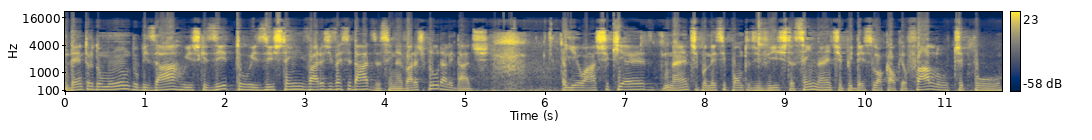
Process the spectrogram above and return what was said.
dentro do mundo bizarro e esquisito existem várias diversidades, assim, né? Várias pluralidades. E eu acho que é, né, tipo, nesse ponto de vista, assim, né, tipo, desse local que eu falo, tipo,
